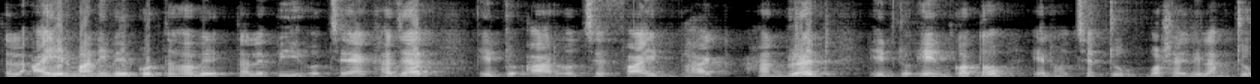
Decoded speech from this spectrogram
তাহলে আই এর মানই বের করতে হবে, তাহলে পি হচ্ছে এক হাজার ইন্টু আর হচ্ছে ফাইভ ভাগ হান্ড্রেড ইন্টু এন কত? এন হচ্ছে টু বসাই দিলাম টু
